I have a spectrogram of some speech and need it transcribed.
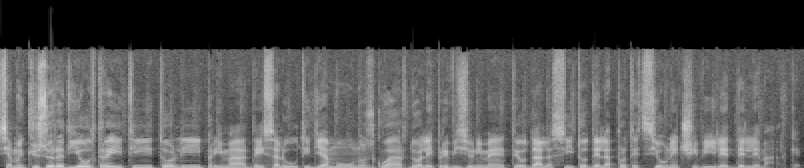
Siamo in chiusura di Oltre i titoli, prima dei saluti diamo uno sguardo alle previsioni meteo dal sito della Protezione Civile delle Marche.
